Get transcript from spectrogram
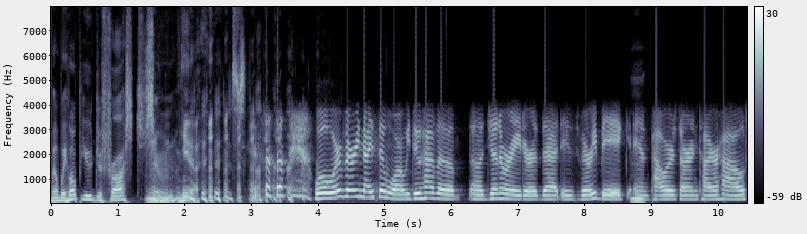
Well, we hope you defrost soon. yeah. well, we're very nice and warm. We do have a, a generator that is very big and powers our entire house.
